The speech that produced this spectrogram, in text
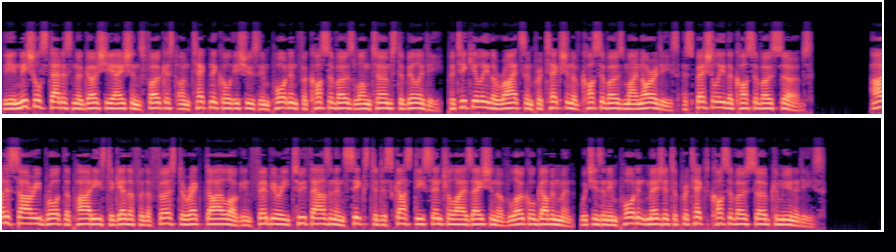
The initial status negotiations focused on technical issues important for Kosovo's long-term stability, particularly the rights and protection of Kosovo's minorities especially the Kosovo Serbs. Ahtisaari brought the parties together for the first direct dialogue in February 2006 to discuss decentralization of local government, which is an important measure to protect Kosovo Serb communities.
